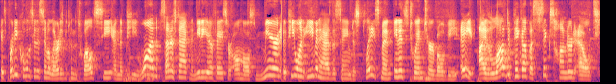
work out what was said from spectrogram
It's pretty cool to see the similarities between the 12C and the P1. Center stack and the media interface are almost mirrored. The P1 even has the same displacement in its twin turbo V8. I'd love to pick up a 600 LT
